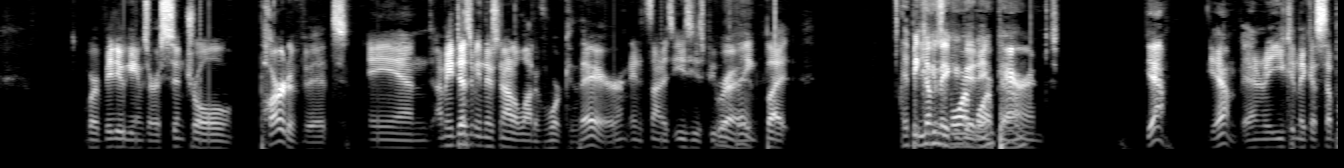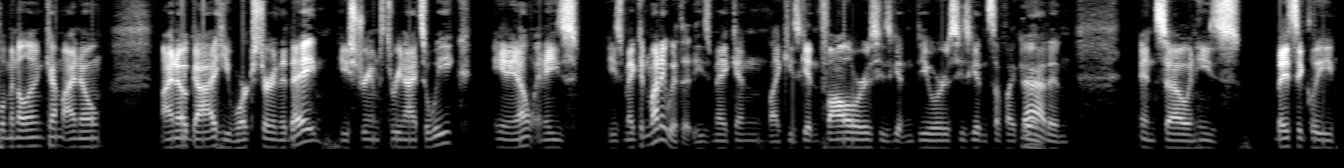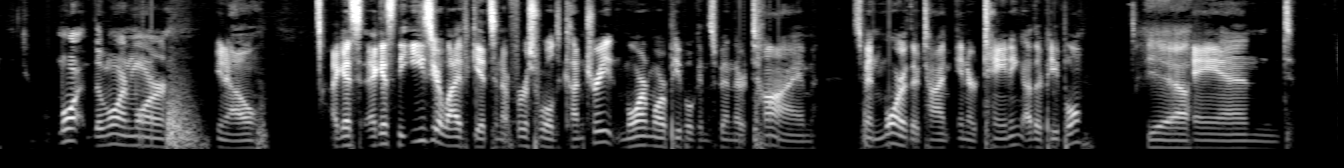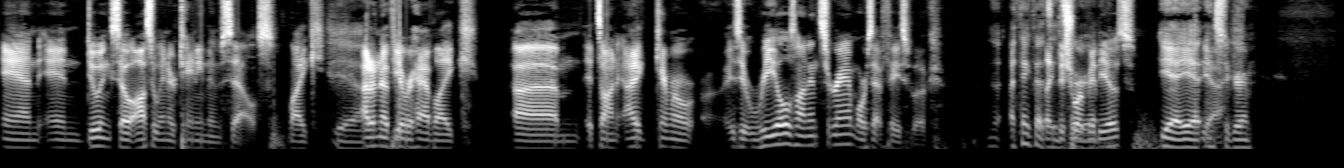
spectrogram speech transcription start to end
where video games are a central part of it. And I mean, it doesn't mean there's not a lot of work there, and it's not as easy as people Right. think. But it becomes more and more income. apparent. Yeah, yeah, and you can make a supplemental income. I know, I know, a guy. He works during the day. He streams three nights a week. You know, and he's he's making money with it. He's making like he's getting followers. He's getting viewers. He's getting stuff like Yeah. that. And and so and he's basically more the more and more you know I guess I guess the easier life gets in a first world country, more and more people can spend their time spend more of their time entertaining other people Yeah. and and and doing so also entertaining themselves. Like Yeah. I don't know if you ever have like um it's on I can't remember is it Reels on Instagram or is that Facebook? I think that's like the short videos? Yeah, yeah, Yeah. Instagram.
